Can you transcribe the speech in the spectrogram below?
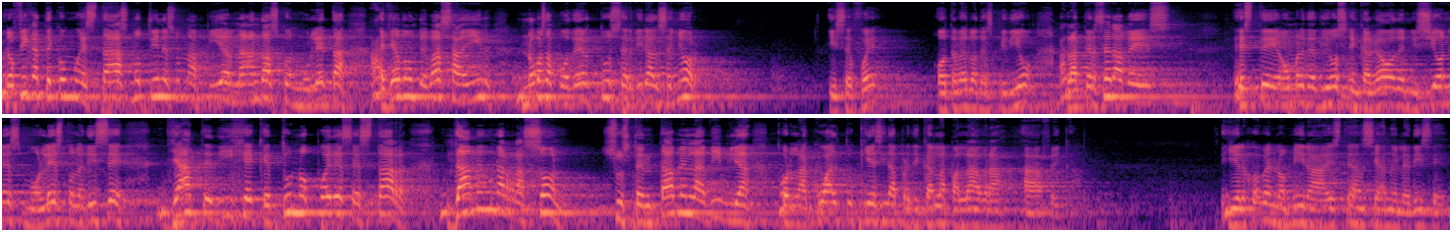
Pero fíjate cómo estás, no tienes una pierna, andas con muleta, allá donde vas a ir no vas a poder tú servir al Señor. Y se fue, otra vez lo despidió. A la tercera vez, este hombre de Dios encargado de misiones, molesto, le dice, ya te dije que tú no puedes estar, dame una razón sustentable en la Biblia por la cual tú quieres ir a predicar la palabra a África. Y el joven lo mira a este anciano y le dice,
